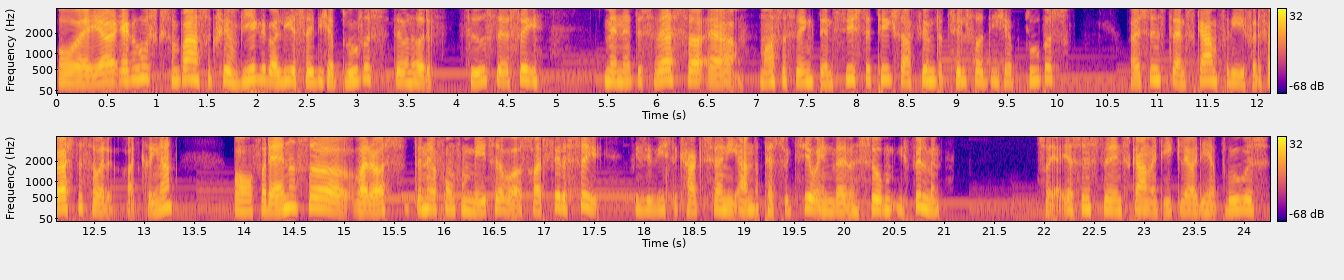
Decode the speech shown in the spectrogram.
Og øh, jeg, jeg kan huske, som barn, så kunne jeg virkelig godt lide at se de her bloopers. Det var noget af det fedeste at se. Men uh, desværre så er Monsters Inc. den sidste Pixar-film, der tilføjede de her bloopers. Og jeg synes, det er en skam, fordi for det første, så var det ret grineren. Og for det andet, så var det også den her form for meta, var også ret fedt at se, fordi det viste karaktererne i andre perspektiver, end hvad man så dem i filmen. Så ja, jeg synes, det er en skam, at de ikke laver de her bloopers.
